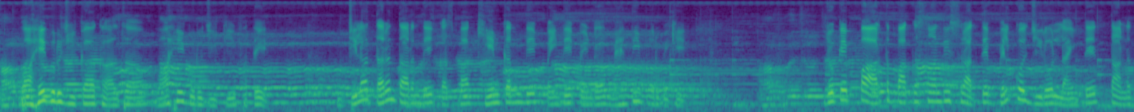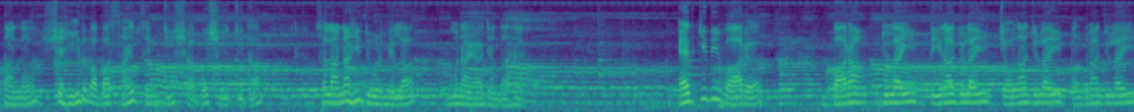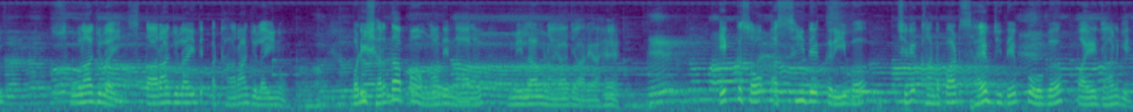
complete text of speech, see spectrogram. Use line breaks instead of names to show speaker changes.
ਵਾਹਿਗੁਰੂ ਜੀ ਕਾ ਖਾਲਸਾ, ਵਾਹਿਗੁਰੂ ਜੀ ਕੀ ਫਤਿਹ। ਜ਼ਿਲ੍ਹਾ ਤਰਨਤਾਰਨ ਦੇ ਕਸਬਾ ਖੇਮਕਰਨ ਦੇ ਪੈਂਦੇ ਪਿੰਡ ਮਹਿੰਦੀਪੁਰ ਵਿਖੇ, ਜੋ ਕਿ ਭਾਰਤ ਪਾਕਿਸਤਾਨ ਦੀ ਸਰਹੱਦ ਤੇ ਬਿਲਕੁਲ ਜ਼ੀਰੋ ਲਾਈਨ ਤੇ ਧੰਨ ਧੰਨ ਸ਼ਹੀਦ ਬਾਬਾ ਸਾਹਿਬ ਸਿੰਘ ਜੀ ਸ਼ਾਬੋ ਸ਼ਹੀਦ ਜੀ ਦਾ ਸਾਲਾਨਾ ਹੀ ਜੋੜ ਮੇਲਾ ਮਨਾਇਆ ਜਾਂਦਾ ਹੈ। ਐਤਕੀ ਦੀ ਵਾਰ 12 ਜੁਲਾਈ 13 ਜੁਲਾਈ 14 ਜੁਲਾਈ 15 ਜੁਲਾਈ 16 ਜੁਲਾਈ 17 ਜੁਲਾਈ ਤੇ 18 ਜੁਲਾਈ ਨੂੰ ਬੜੀ ਸ਼ਰਧਾ ਭਾਵਨਾ ਦੇ ਨਾਲ ਮੇਲਾ ਮਨਾਇਆ ਜਾ ਰਿਹਾ ਹੈ। 180 ਦੇ ਕਰੀਬ ਸ੍ਰੀ ਅਖੰਡ ਪਾਠ ਸਾਹਿਬ ਜੀ ਦੇ ਭੋਗ ਪਾਏ ਜਾਣਗੇ।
